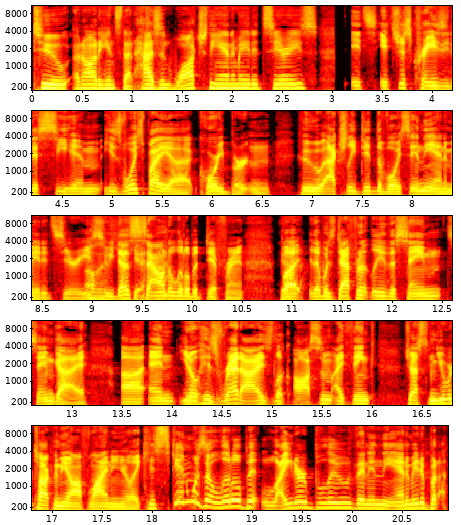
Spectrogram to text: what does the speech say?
to an audience that hasn't watched the animated series. it's it's just crazy to see him. He's voiced by uh, Corey Burton, who actually did the voice in the animated series. Oh, so he does yeah. sound a little bit different, but that was definitely the same same guy. Uh, and you know his red eyes look awesome. I think Justin, you were talking to me offline, and you're like his skin was a little bit lighter blue than in the animated, but.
